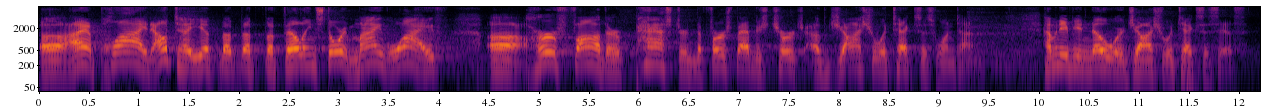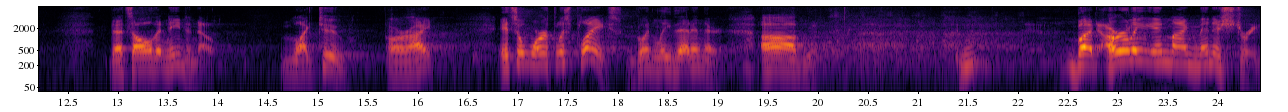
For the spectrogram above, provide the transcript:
Uh, I applied. I'll tell you a, a, a story. My wife uh, her father pastored the First Baptist Church of Joshua, Texas, one time. How many of you know where Joshua, Texas is? That's all that need to know. Like two, all right? It's a worthless place. Go ahead and leave that in there. Um, but early in my ministry,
